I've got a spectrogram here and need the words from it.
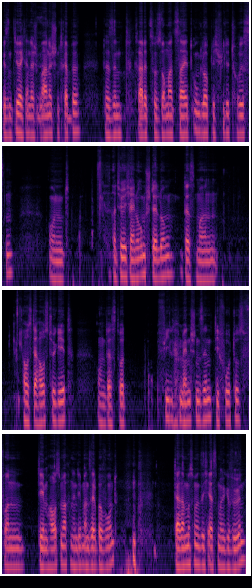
Wir sind direkt an der spanischen Treppe. Da sind gerade zur Sommerzeit unglaublich viele Touristen. Und es ist natürlich eine Umstellung, dass man aus der Haustür geht und dass dort viele Menschen sind, die Fotos von dem Haus machen, in dem man selber wohnt. Daran muss man sich erstmal gewöhnen.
